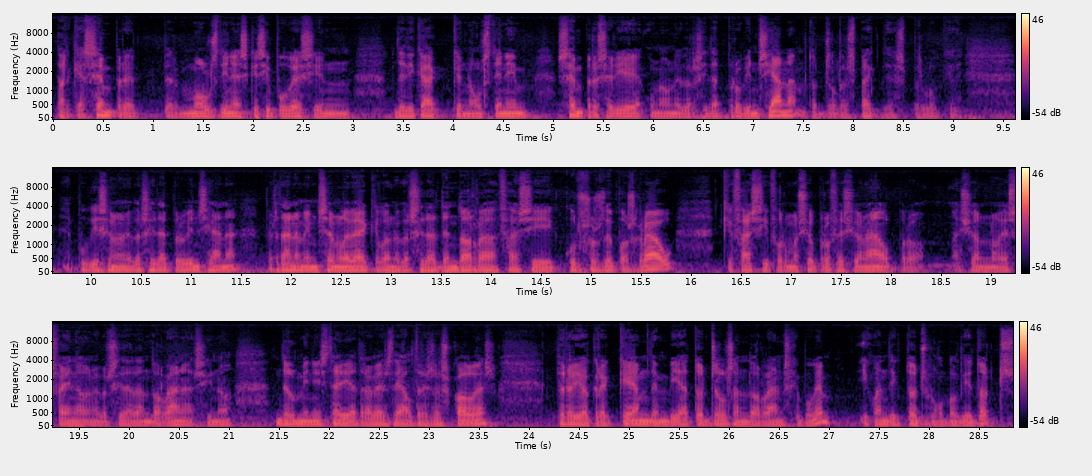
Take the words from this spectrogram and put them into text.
perquè sempre per molts diners que s'hi poguessin dedicar, que no els tenim, sempre seria una universitat provinciana, amb tots els respectes per lo que pugui ser una universitat provinciana. Per tant a mi em sembla bé que la Universitat d'Andorra faci cursos de postgrau que faci formació professional però això no és feina de la Universitat Andorrana sinó del Ministeri a través d'altres escoles. Però jo crec que hem d'enviar tots els andorrans que puguem. I quan dic tots vol dir tots.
